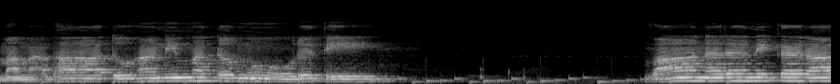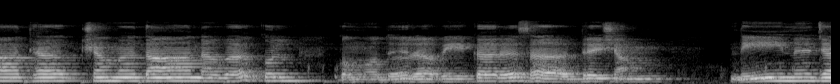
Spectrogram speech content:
मम भातु हनिमतमूर्ति वानरनिकराध्यक्षं दानवकुलकुमुदरविकरसदृशम् दीनजनावनदीक्षं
